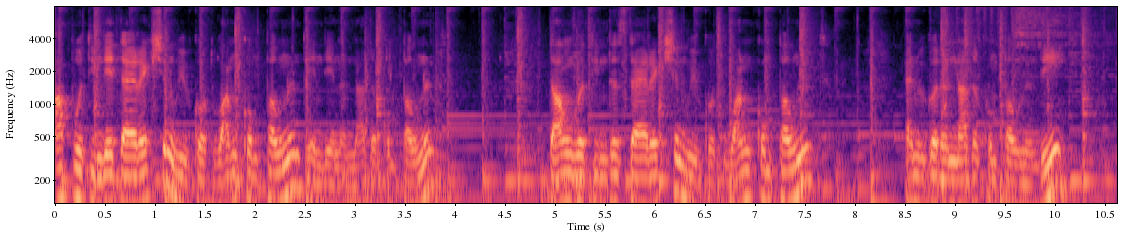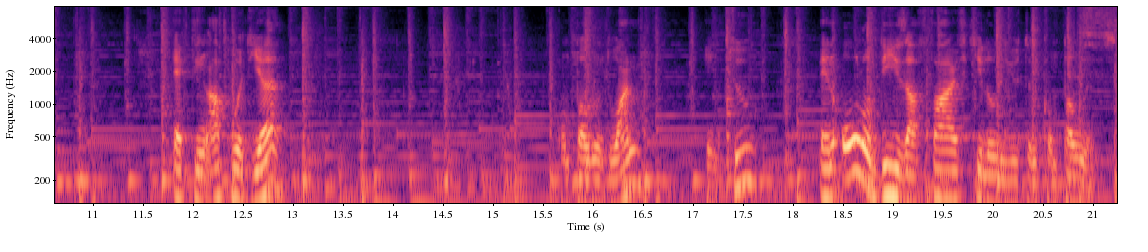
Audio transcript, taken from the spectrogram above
upward in that direction we've got one component and then another component downward in this direction we've got one component and we've got another component there acting upward here component 1 and 2 and all of these are 5 kilonewton components.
